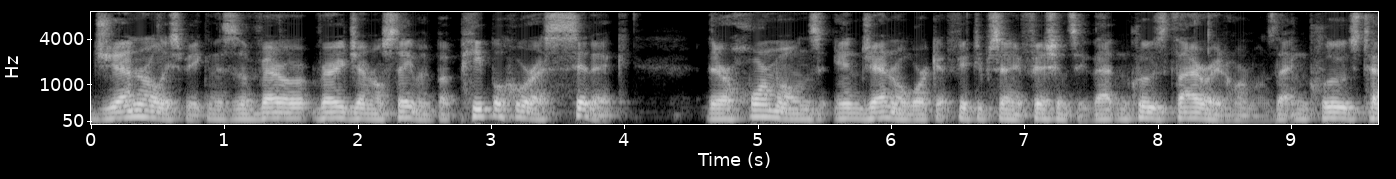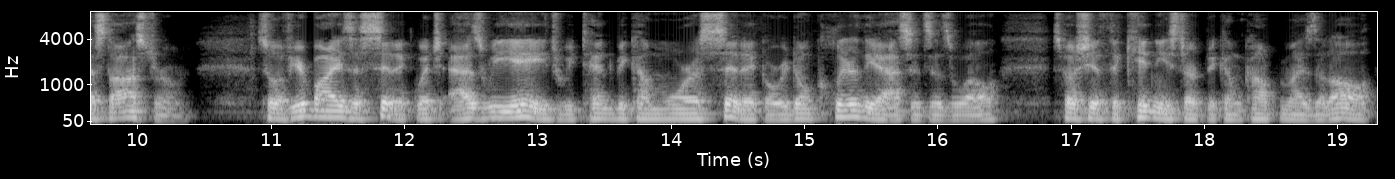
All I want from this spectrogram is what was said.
generally speaking, this is a very, very general statement, but people who are acidic, their hormones in general work at 50% efficiency. That includes thyroid hormones. That includes testosterone. So if your body is acidic, which as we age, we tend to become more acidic or we don't clear the acids as well, especially if the kidneys start to become compromised at all,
